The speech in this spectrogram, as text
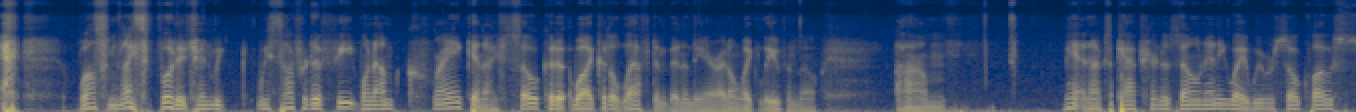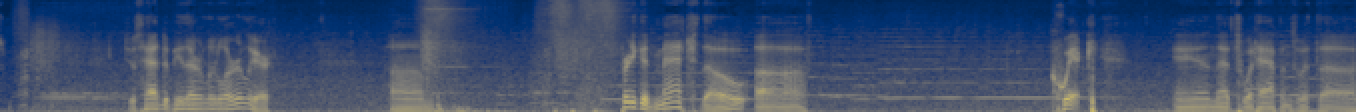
well, some nice footage, and we we suffered defeat when I'm cranking. I so could have. Well, I could have left and been in the air. I don't like leaving though. Um, man, I was capturing the zone anyway. We were so close. Just had to be there a little earlier. Um, pretty good match though. Uh, quick, and that's what happens with uh,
